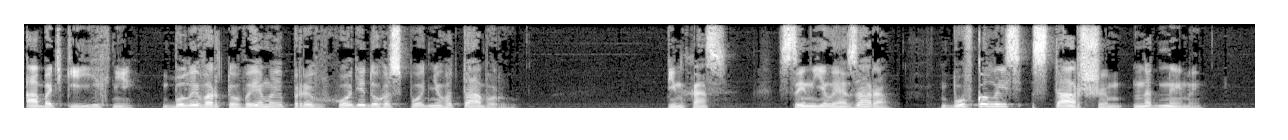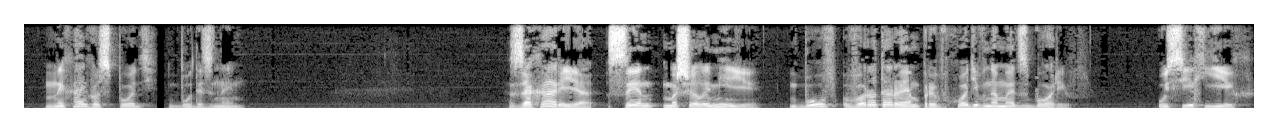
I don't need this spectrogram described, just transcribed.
а батьки їхні були вартовими при вході до Господнього табору. Пінхас, син Єлеазара, був колись старшим над ними. Нехай Господь буде з ним. Захарія, син Мешелемії, був воротарем при вході в намет зборів. Усіх їх,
